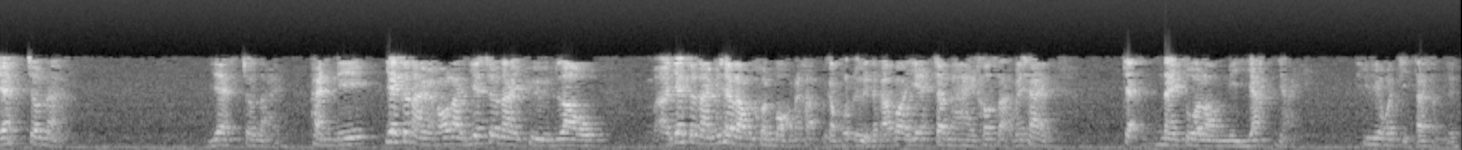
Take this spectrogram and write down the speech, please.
yes เจ้านาย yes เจ้านาย แผ่นนี้ yes เจ้านายหมายความว่าอะไร yes เจ้านายคือเราอ่า yes เจ้านายไม่ใช่เราเป็นคนบอกนะครับ กับคนอื่นนะครับ ว่า yes เจ้านายเขาสั่งไม่ใช่ จะในตัวเรามียักษ์ใหญ่ ที่เรียกว่าจิตใต้สำนึก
